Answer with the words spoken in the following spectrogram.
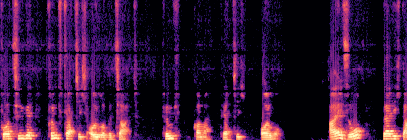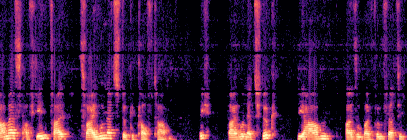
Vorzüge 45 Euro bezahlt. 5,40 Euro. Also werde ich damals auf jeden Fall 200 Stück gekauft haben. Nicht? 200 Stück, die haben also bei 45,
